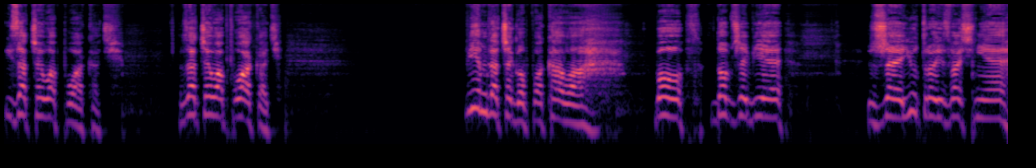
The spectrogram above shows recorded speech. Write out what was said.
i zaczęła płakać. Zaczęła płakać. Wiem dlaczego płakała bo dobrze wie, że jutro jest właśnie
